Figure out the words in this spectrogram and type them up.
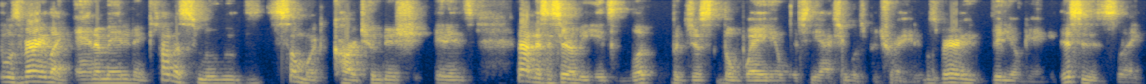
it was very like animated and kind of smooth, somewhat cartoonish in its not necessarily its look, but just the way in which the action was portrayed. It was very video game. This is like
